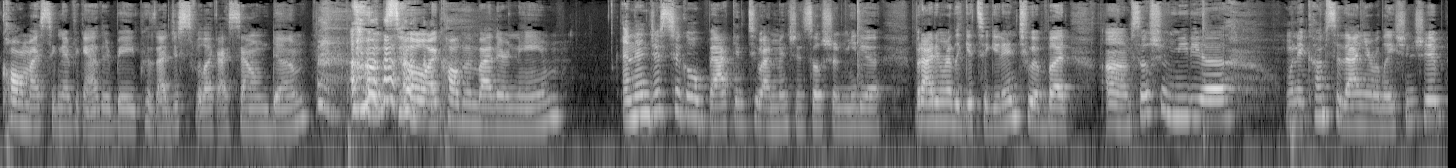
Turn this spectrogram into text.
call my significant other babe because I just feel like I sound dumb. um, so I call them by their name. And then just to go back into, I mentioned social media, but I didn't really get to get into it. But um, social media when it comes to that in your relationship,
